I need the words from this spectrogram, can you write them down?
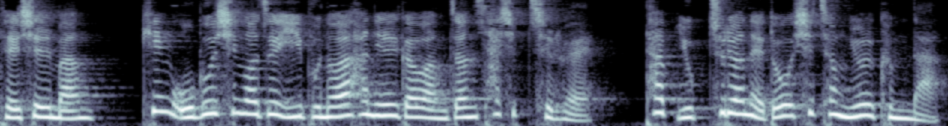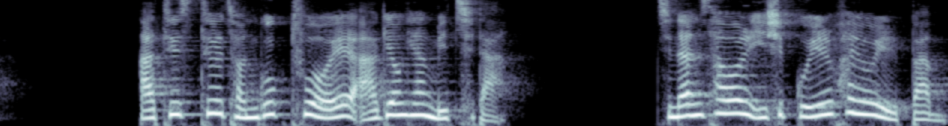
대실망, 킹 오브 싱어즈 이분화 한일가 왕전 47회, 탑 6 출연에도 시청률 급락. 아티스트 전국 투어에 악영향 미치다. 지난 4월 29일 화요일 밤,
